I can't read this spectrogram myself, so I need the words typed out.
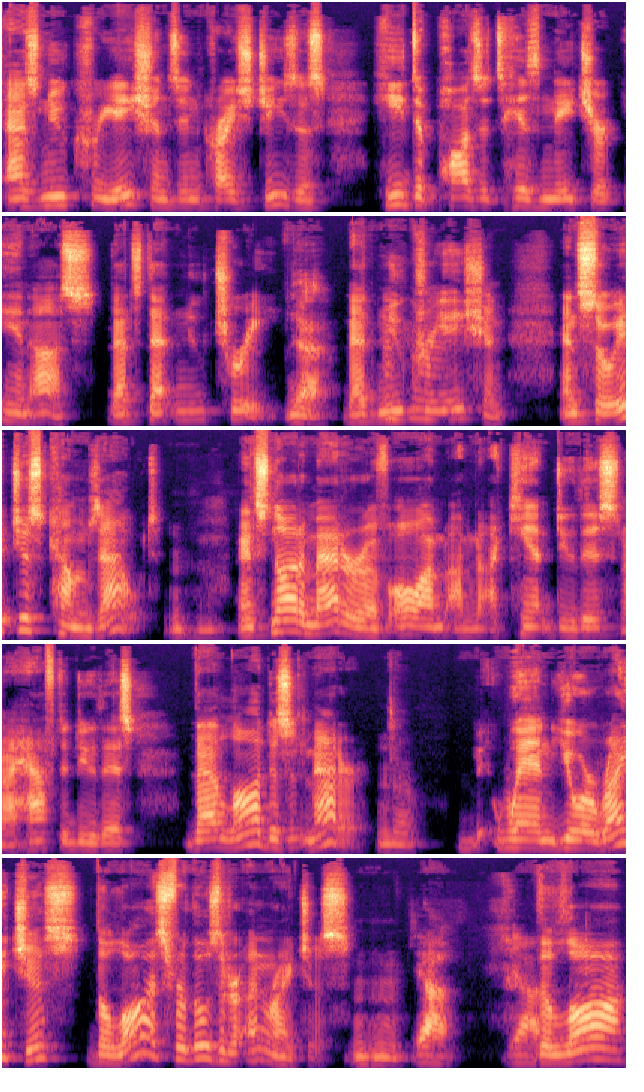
as new creations in Christ Jesus, he deposits his nature in us. That's that new tree, Yeah. that new Mhm. creation. And so it just comes out. Mhm. And it's not a matter of, oh, I'm, I'm, I can't do this and I have to do this. That law doesn't matter. No. When you're righteous, the law is for those that are unrighteous. Mhm. Yeah. Yeah. The law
